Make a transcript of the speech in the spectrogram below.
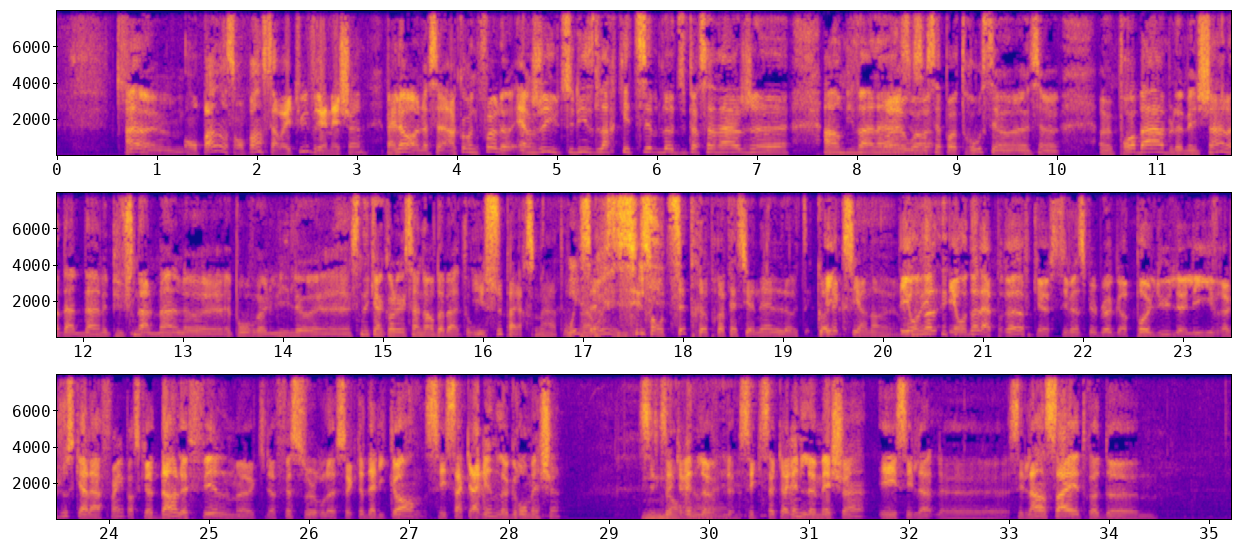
Qui- Ah, euh, on pense, on pense que ça va être lui le vrai méchant. Ben là, encore une fois, là, Hergé utilise l'archétype là, du personnage euh, ambivalent, Ouais, là, où on sait pas trop. C'est un, c'est un, un probable méchant là, là-dedans. Et puis finalement, là, euh, pauvre lui, là, euh, ce n'est qu'un collectionneur de bateaux. Il est super smart. Oui, Ah c'est oui. c'est son titre professionnel, là, collectionneur. Et on, Oui. a, et on a la preuve que Steven Spielberg a pas lu le livre jusqu'à la fin, parce que dans le film euh, qu'il a fait sur le secret de la licorne, c'est Sakharine le gros méchant. C'est Non, Sakharine, le, méchant, et c'est l'ancêtre de...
